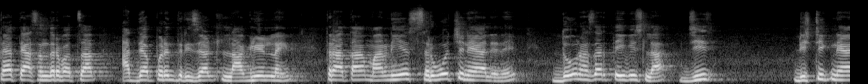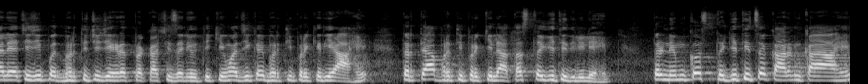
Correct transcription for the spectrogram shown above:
त्या त्या संदर्भाचा अद्यापपर्यंत रिझल्ट लागलेला नाही. तर आता माननीय सर्वोच्च न्यायालयाने दोन हजार तेवीसला जी डिस्ट्रिक्ट न्यायालयाची जी पदभरतीची जाहिरात प्रकाशित झाली होती किंवा जी काही भरती प्रक्रिया आहे तर त्या भरती प्रक्रियेला आता स्थगिती दिलेली आहे. तर नेमकं स्थगितीचं कारण काय आहे?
